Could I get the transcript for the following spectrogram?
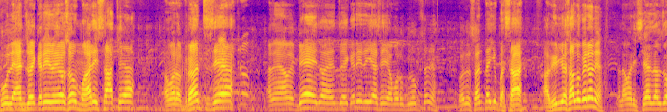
ફૂલ એન્જોય કરી રહ્યો છું. મારી સાથે અમારો ગ્રંથ છે. અને અમે બે જો એન્જોય કરી રહ્યા છીએ. અમારું ગ્રુપ છે ને, બધું સંતાઈ ગયું. બસ આ વીડિયો ચાલુ કર્યો ને. એટલે અમારી સેજલ જો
